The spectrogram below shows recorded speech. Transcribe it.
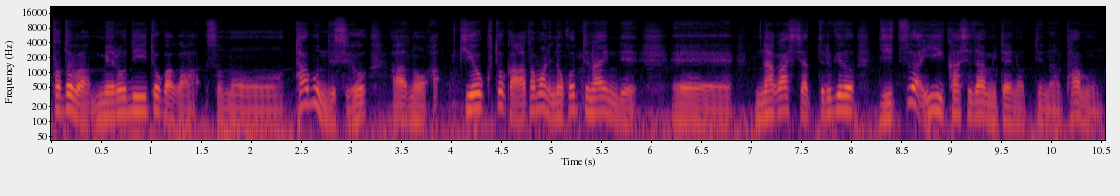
ー、例えばメロディーとかが、その、多分ですよ、あの、記憶とか頭に残ってないんで、えー、流しちゃってるけど、実はいい歌詞だみたいなっていうのは多分、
